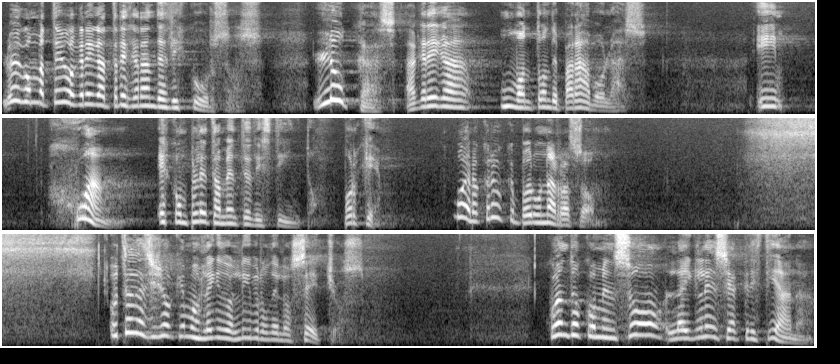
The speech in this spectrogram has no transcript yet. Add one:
Luego Mateo agrega tres grandes discursos. Lucas agrega un montón de parábolas. Y Juan es completamente distinto. ¿Por qué? Bueno, creo que por una razón. Ustedes y yo que hemos leído el libro de los Hechos, cuando comenzó la iglesia cristiana,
